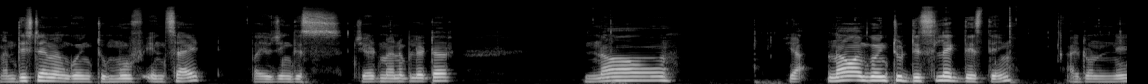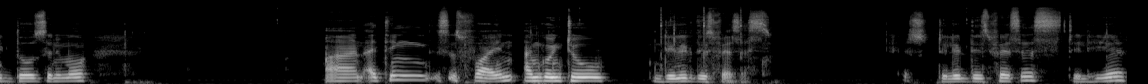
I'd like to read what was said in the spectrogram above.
and this time I'm going to move inside by using this jet manipulator now yeah now I'm going to deselect this thing. I don't need those anymore. And I think this is fine. I'm going to delete these faces. Let's delete these faces till here.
